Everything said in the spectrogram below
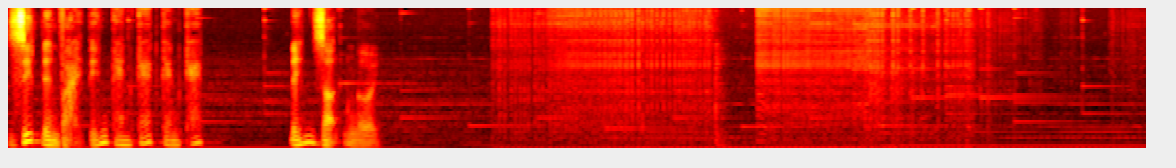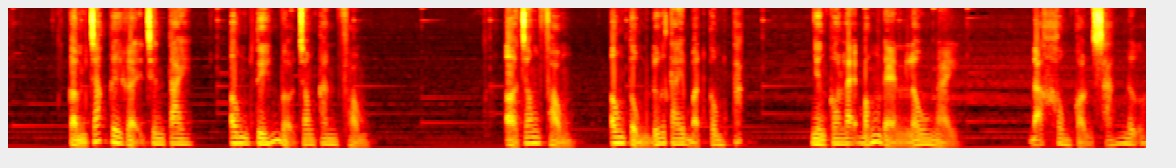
rít lên vài tiếng ken két ken két, đến giận người. Cầm chắc cây gậy trên tay, ông tiến vào trong căn phòng. Ở trong phòng, ông tùng đưa tay bật công tắc, nhưng có lẽ bóng đèn lâu ngày đã không còn sáng nữa.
